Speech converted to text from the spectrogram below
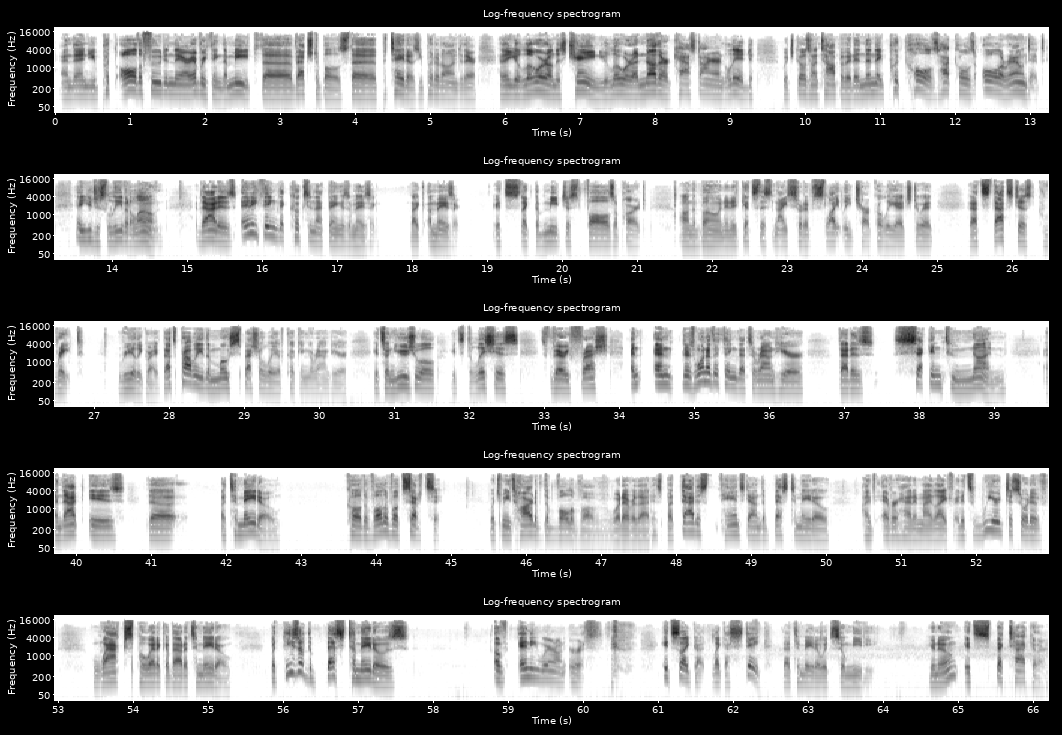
And then you put all the food in there, everything, the meat, the vegetables, the potatoes, you put it all into there. And then you lower on this chain, you lower another cast iron lid, which goes on top of it. And then they put coals, hot coals, all around it. And you just leave it alone. That is, anything that cooks in that thing is amazing. Like, amazing. It's like the meat just falls apart on the bone and it gets this nice sort of slightly charcoaly edge to it. That's that's just great. Really great. That's probably the most special way of cooking around here. It's unusual, it's delicious, it's very fresh. And and there's one other thing that's around here that is second to none, and that is the a tomato called a Volovod which means heart of the Volovov, whatever that is. But that is hands down the best tomato I've ever had in my life. And it's weird to sort of wax poetic about a tomato, but these are the best tomatoes of anywhere on earth. it's like a like a steak, that tomato, it's so meaty. You know? It's spectacular.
